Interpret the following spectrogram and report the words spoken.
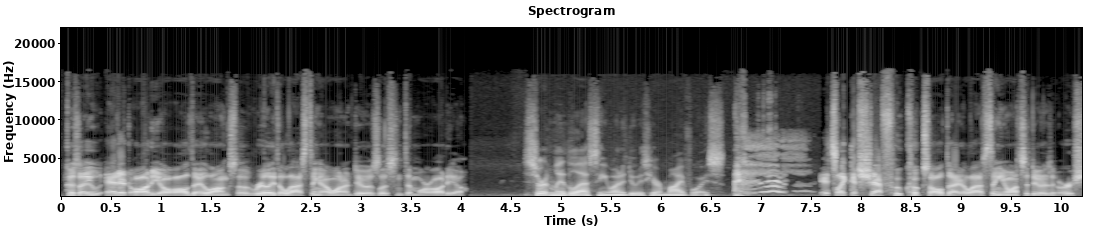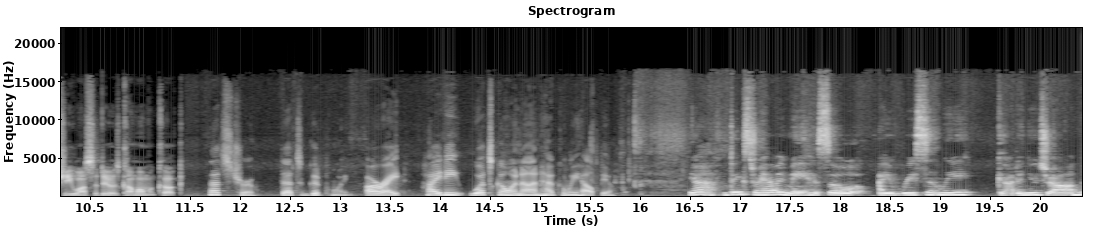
Because I edit audio all day long. So really, the last thing I want to do is listen to more audio. Certainly, the last thing you want to do is hear my voice. it's like a chef who cooks all day. The last thing he wants to do is, or she wants to do, is come home and cook. That's true. That's a good point. All right, Heidi, what's going on? How can we help you? Yeah, thanks for having me. So, I recently got a new job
